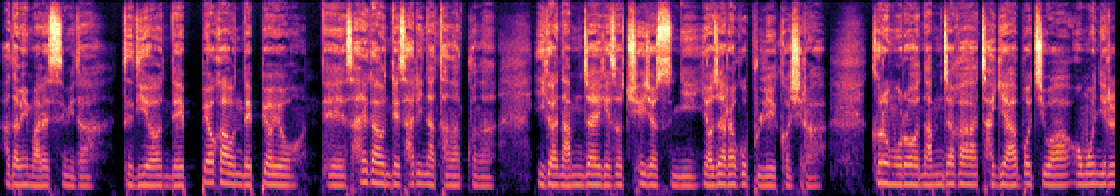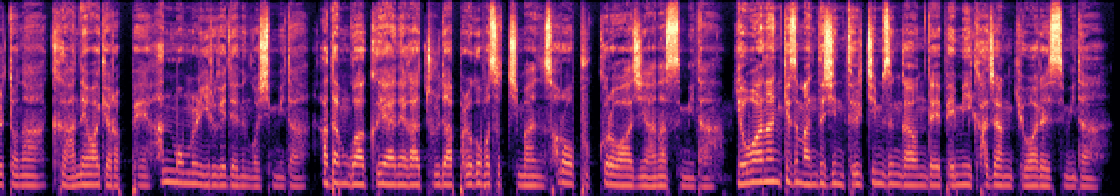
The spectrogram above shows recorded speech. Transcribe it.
아담이 말했습니다. 드디어 내 뼈 가운데 뼈요. 내 살 가운데 살이 나타났구나. 이가 남자에게서 취해졌으니 여자라고 불릴 것이라. 그러므로 남자가 자기 아버지와 어머니를 떠나 그 아내와 결합해 한 몸을 이루게 되는 것입니다. 아담과 그의 아내가 둘 다 벌거벗었지만 서로 부끄러워하지 않았습니다. 여호와 하나님께서 만드신 들짐승 가운데 뱀이 가장 교활했습니다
